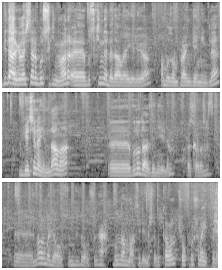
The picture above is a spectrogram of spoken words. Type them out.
Bir de arkadaşlar bu skin var. Ee, bu skin de bedavaya geliyor. Amazon Prime Gaming'le. Bu geçen ayında ama ee, bunu da deneyelim. Bakalım. Ee, normali olsun, düz olsun. Heh, bundan bahsediyorum işte. Bu tamam çok hoşuma gitti bu.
